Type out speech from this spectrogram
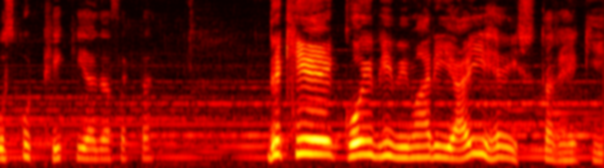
उसको ठीक किया जा सकता है? देखिए कोई भी बीमारी आई है इस तरह की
